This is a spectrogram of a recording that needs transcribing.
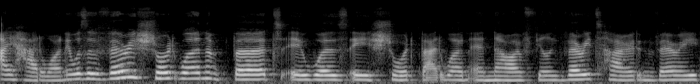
I had one. It was a very short one, but it was a short bad one and now I'm feeling very tired and very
